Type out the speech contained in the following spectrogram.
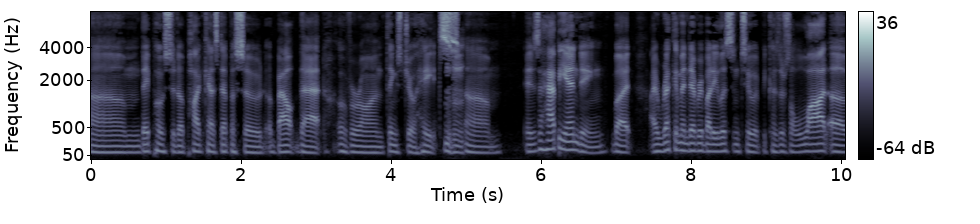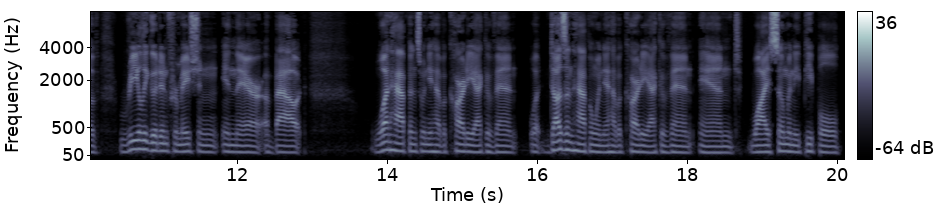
Um, they posted a podcast episode about that over on Things Joe Hates. Mhm. It is a happy ending, but I recommend everybody listen to it because there's a lot of really good information in there about what happens when you have a cardiac event, what doesn't happen when you have a cardiac event, and why so many people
